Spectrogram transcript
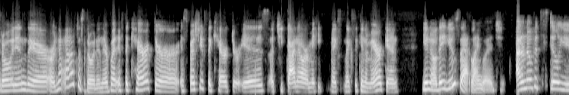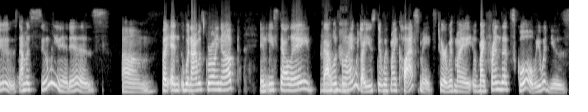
throw it in there, or not, not just throw it in there, but if the character, especially if the character is a Chicana or Mex- Mexican American, you know, they use that language. I don't know if it's still used. I'm assuming it is. Um, but and when I was growing up in East LA, that mm-hmm. was the mm-hmm. language I used it with my classmates too, or with my my friends at school. We would use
